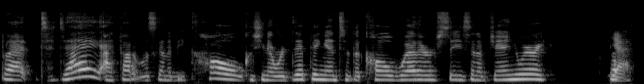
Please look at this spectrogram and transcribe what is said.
but today I thought it was going to be cold because, you know, we're dipping into the cold weather season of January. Yes.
